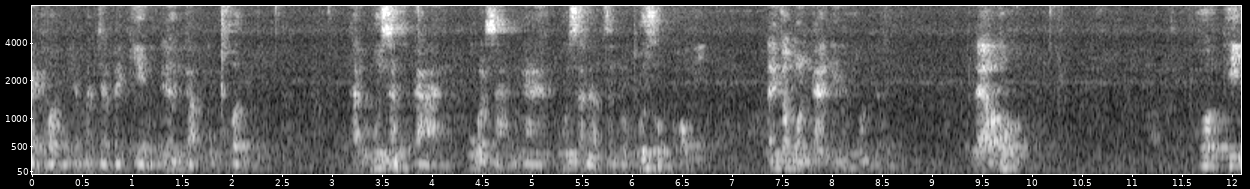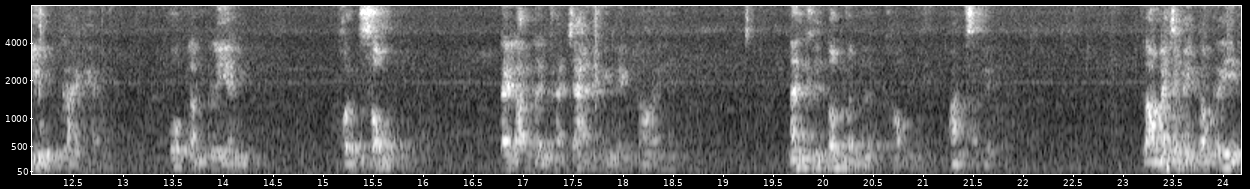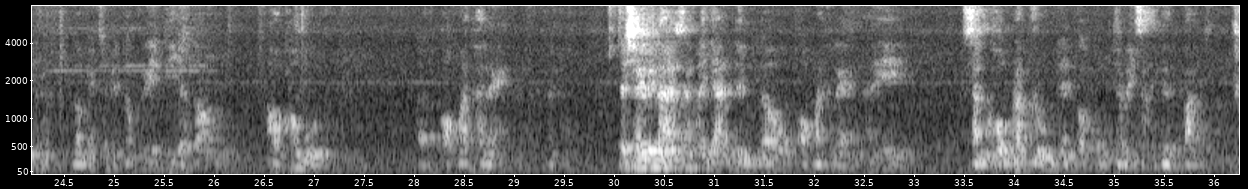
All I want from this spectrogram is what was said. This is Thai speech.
ายผลเนี่ยมันจะไปเกี่ยวเนื่องกับบุคคลทั้งผู้สั่งการ ผู้ประสานงาน ผู้สนับสนุนผู้สมคบในกระบวนการนี้ทั้งหมดเลย แล้วพวกที่อยู่ปลายแถวพวกลำเลียงขนส่ง ได้รับเงินค่าจ้างเพียงเล็กน้อย นั่นคือต้นกำเนิดของความสำเร็จ เราไม่จำเป็นต้องรีบครับเราไม่จำเป็นต้องรีบที่จะต้องเอาข้อมูลออกมาแถลง จะใช้เวลาสักระยะหนึ่งแล้วออกมาแถลงให้สังคมรับรู้เนี่ยก็คงจะไม่สายเกินไป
